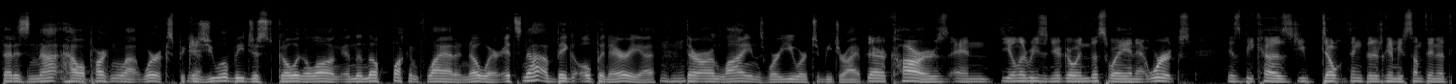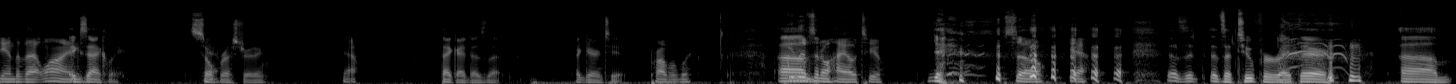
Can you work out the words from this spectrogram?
that is not how a parking lot works because you will be just going along and then they'll fucking fly out of nowhere. It's not a big open area. Mhm. There are lines where you are to be driving. There are cars, and the only reason you're going this way and it works is because you don't think there's going to be something at the end of that line. Exactly. It's so Yeah. frustrating. That guy does that. I guarantee it. Probably. Um, he lives in Ohio too. Yeah. So yeah, that's a that's a twofer right there. um,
